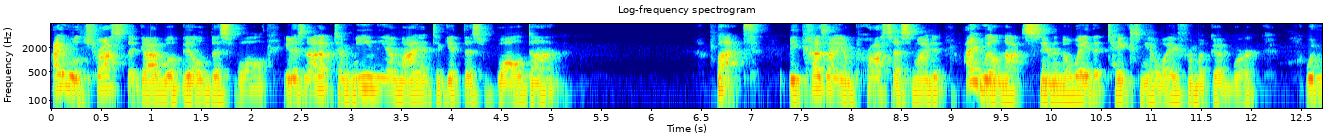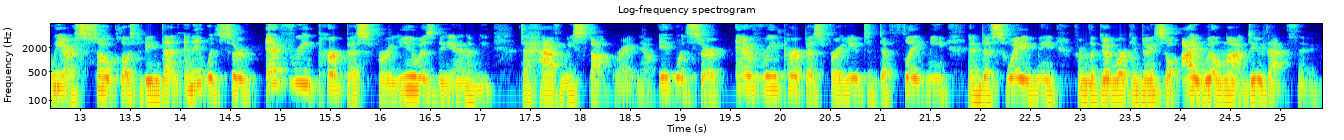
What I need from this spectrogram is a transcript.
I will trust that God will build this wall. It is not up to me, Nehemiah, to get this wall done. But because I am process minded, I will not sin in a way that takes me away from a good work when we are so close to being done, and it would serve every purpose for you as the enemy to have me stop right now. It would serve every purpose for you to deflate me and dissuade me from the good work I'm doing, so I will not do that thing.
